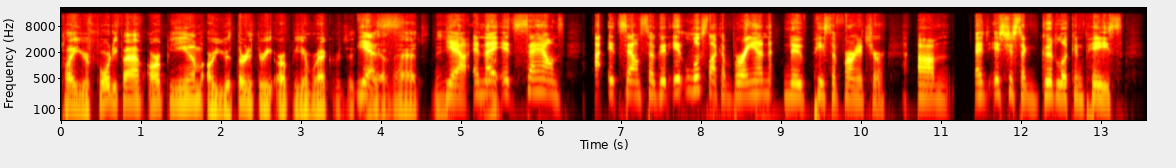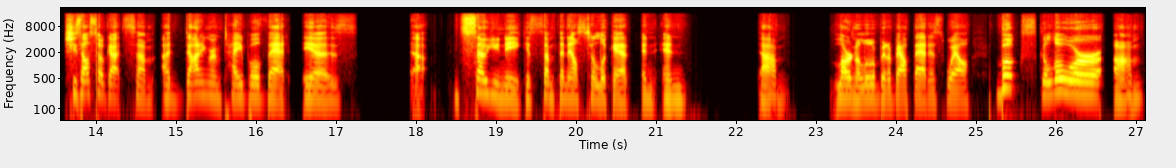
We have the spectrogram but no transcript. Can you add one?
play your 45 RPM or your 33 RPM records. That Yes. Have. That's neat. Yeah, and they it sounds uh, it sounds so good. It looks like a brand new piece of furniture. Um, it, it's just a good looking piece. She's also got some a dining room table that is uh, so unique. It's something else to look at and and um, learn a little bit about that as well. Books galore. Um,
